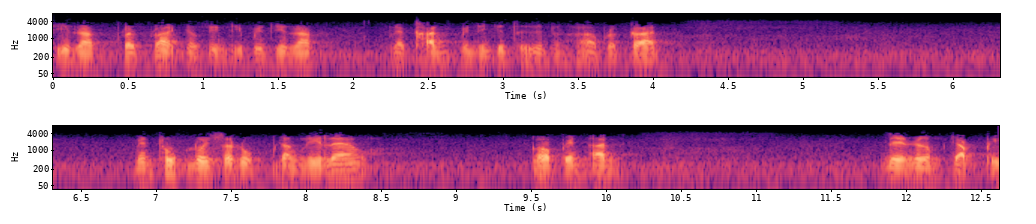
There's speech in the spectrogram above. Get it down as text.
ที่รักพลาดพลาดจากสิ่งที่เป็นที่รัก และขันเป็นที่จะถือทั้งห้าประการ เป็นทุกข์โดยสรุปดังนี้แล้ว ก็เป็นอัน ได้เริ่มจับพิ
